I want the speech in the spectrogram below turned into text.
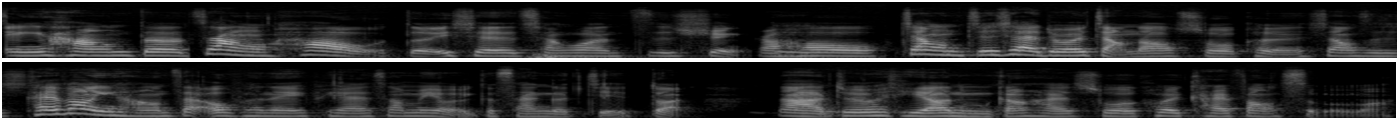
银行的账号的一些相关资讯。然后这样接下来就会讲到说，可能像是开开放银行在 Open API 上面有一个三个阶段，那就会提到你们刚才说会开放什么嘛？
